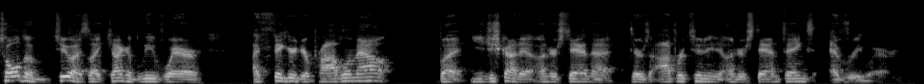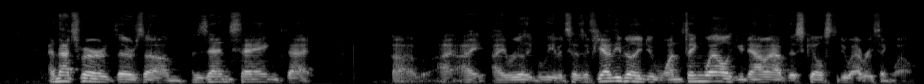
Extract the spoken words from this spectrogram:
told him too, I was like, I can believe where I figured your problem out but you just got to understand that there's opportunity to understand things everywhere. And that's where there's um, a zen saying that uh, I, I really believe it says if you have the ability to do one thing well you now have the skills to do everything well.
